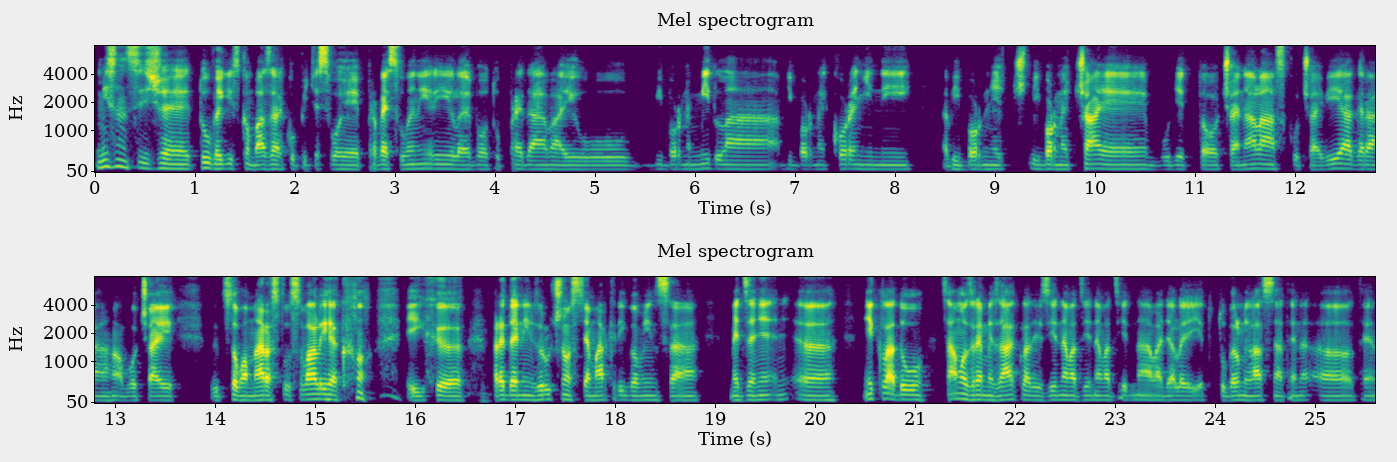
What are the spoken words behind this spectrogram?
Myslím si, že tu v egyptskom bazáre kúpite svoje prvé suveníry, lebo tu predávajú výborné mydlá, výborné koreniny, výborne, výborné čaje, bude to čaj na lásku, čaj Viagra, alebo čaj, to vám narastú svaly, ako ich e, predajným zručnostiam marketingovým sa medze ne, e, nekladú. Samozrejme základ je zjednávať, zjednávať, zjednávať, ale je tu, tu veľmi lacná. Ten, e, ten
